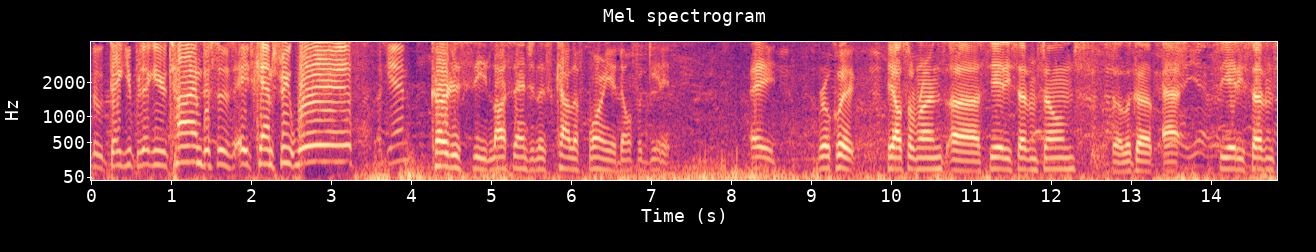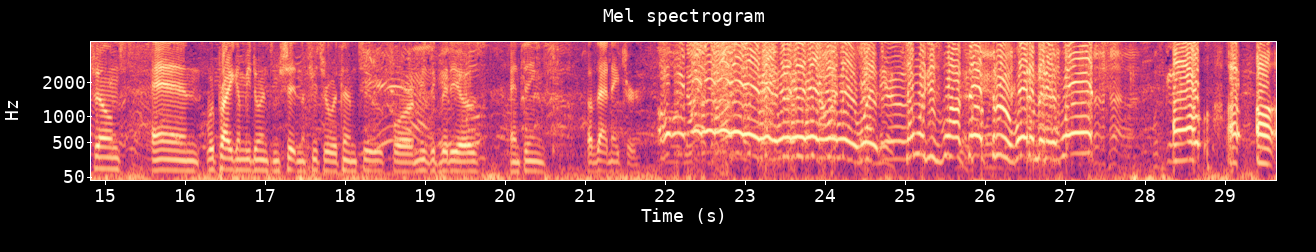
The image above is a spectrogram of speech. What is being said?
Dude, thank you for taking your time. This is H Cam Street with again. Curtessy, Los Angeles, California. Don't forget it. Hey, real quick, he also runs uh, C87 Films. So look up at C87 Films, and we're probably gonna be doing some shit in the future with him too for music videos and things of that nature. Oh, oh wait, wait, wait, wait, wait, wait, wait, wait, wait. Someone just walked up through. Wait a minute, what? Uh, uh, uh,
